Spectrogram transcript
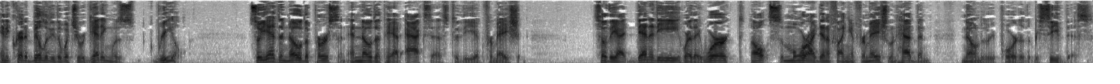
any credibility that what you were getting was real. So you had to know the person and know that they had access to the information. So the identity, where they worked, all some more identifying information would have been known to the reporter that received this.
